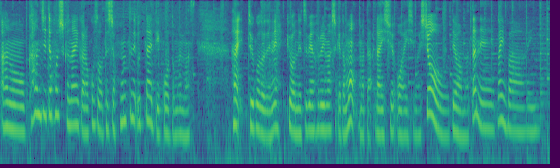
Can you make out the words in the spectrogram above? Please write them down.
あの、感じてほしくないからこそ私は本当に訴えていこうと思います。はい。ということでね、今日は熱弁振るいましたけども、また来週お会いしましょう。ではまたね。バイバーイ。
